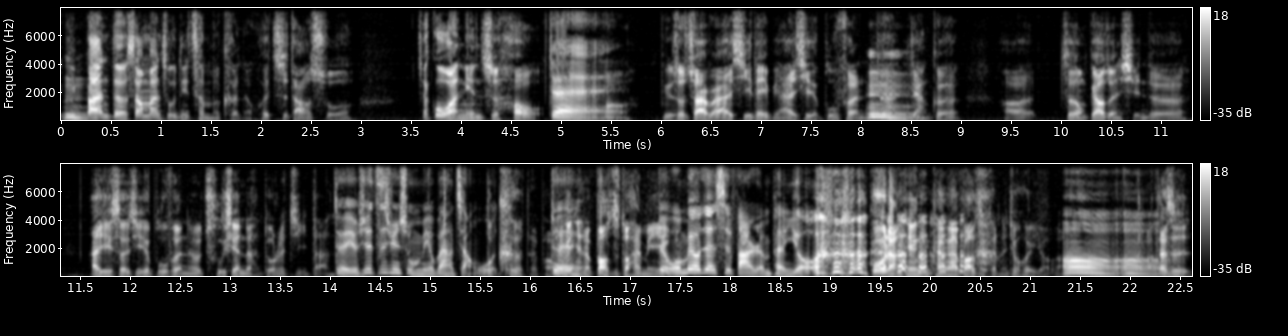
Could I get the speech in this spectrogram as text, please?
对，一般的上班族你怎么可能会知道说，在过完年之后，对哦，比如说 Driver IC 类别 IC 的部分的两个、嗯、呃这种标准型的 IC 设计的部分呢，出现了很多的急单。对，有些资讯是我们没有办法掌握的，不可的。我跟你讲的报纸都还没有。对，我没有认识法人朋友。过两天你看看报纸，可能就会有了。嗯嗯，但是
